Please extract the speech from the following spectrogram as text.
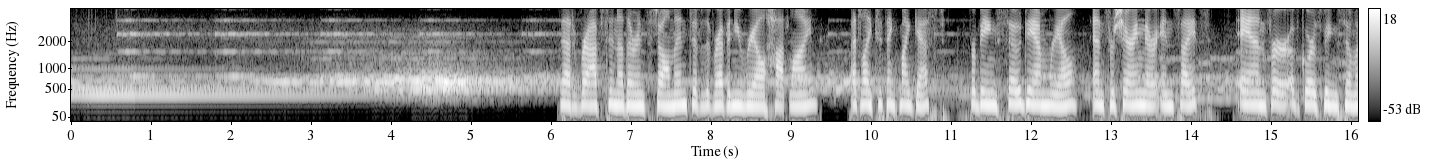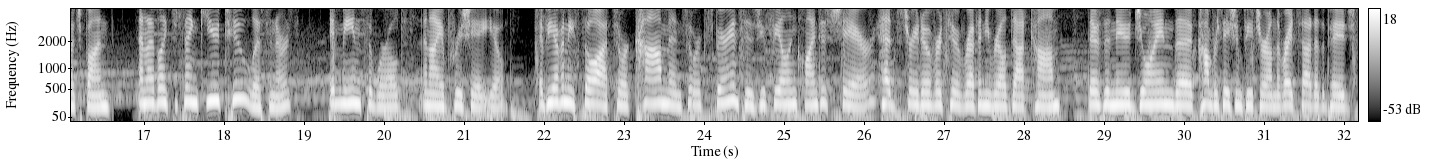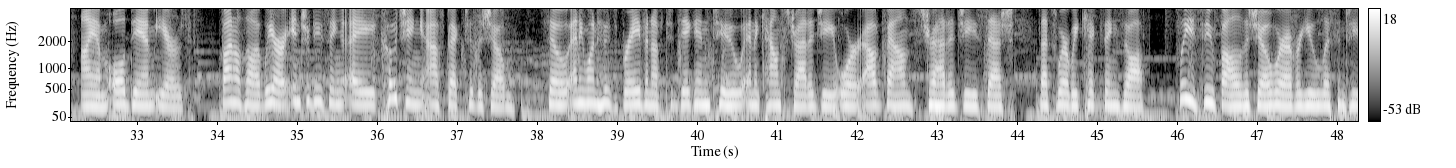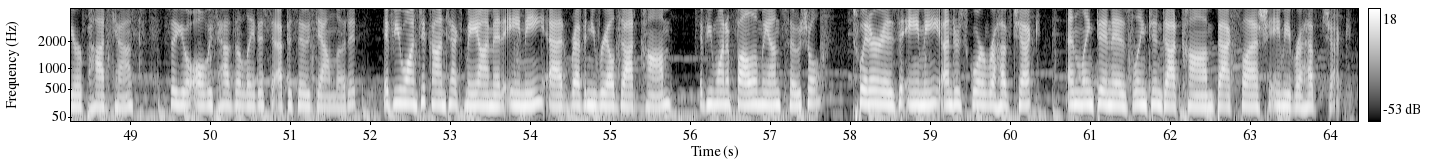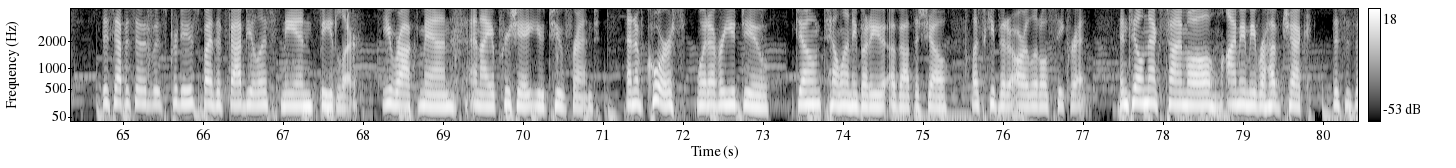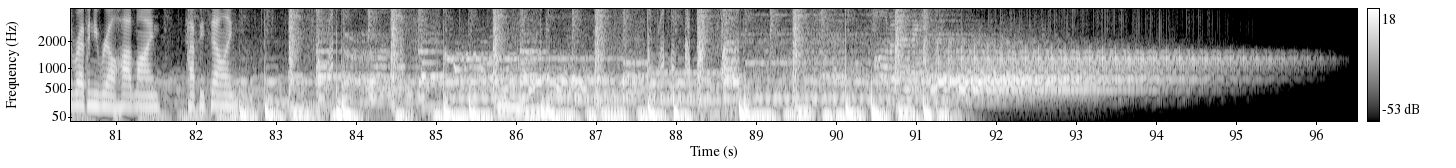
That wraps another installment of the Revenue Real Hotline. I'd like to thank my guest for being so damn real and for sharing their insights and for, of course, being so much fun. And I'd like to thank you too, listeners. It means the world, and I appreciate you. If you have any thoughts or comments or experiences you feel inclined to share, head straight over to revenuereal.com. There's a new join the conversation feature on the right side of the page. I am all damn ears. Final thought we are introducing a coaching aspect to the show. So, anyone who's brave enough to dig into an account strategy or outbound strategy sesh, that's where we kick things off. Please do follow the show wherever you listen to your podcasts so you'll always have the latest episode downloaded. If you want to contact me, I'm at amy at revenuereal.com. If you want to follow me on social, Twitter is amy underscore Hrehovcik. and LinkedIn is linkedin.com backslash Amy Hrehovcik. This episode was produced by the fabulous Nian Fiedler. You rock, man, and I appreciate you too, friend. And of course, whatever you do, don't tell anybody about the show. Let's keep it our little secret. Until next time, all, I'm Amy Hrehovcik. This is the Revenue Real Hotline. Happy selling.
